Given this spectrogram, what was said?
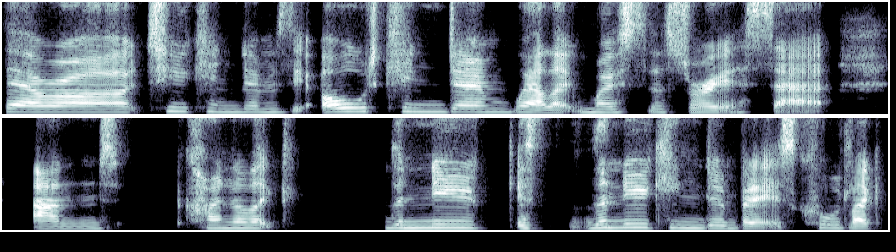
there are two kingdoms the old kingdom, where like most of the story is set, and kind of like the new is the new kingdom, but it's called like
